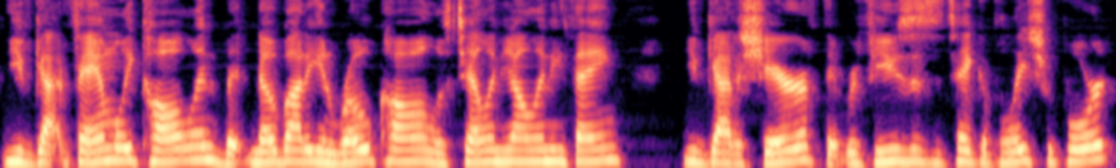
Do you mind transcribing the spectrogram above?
You've got family calling, but nobody in roll call is telling y'all anything. You've got a sheriff that refuses to take a police report.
